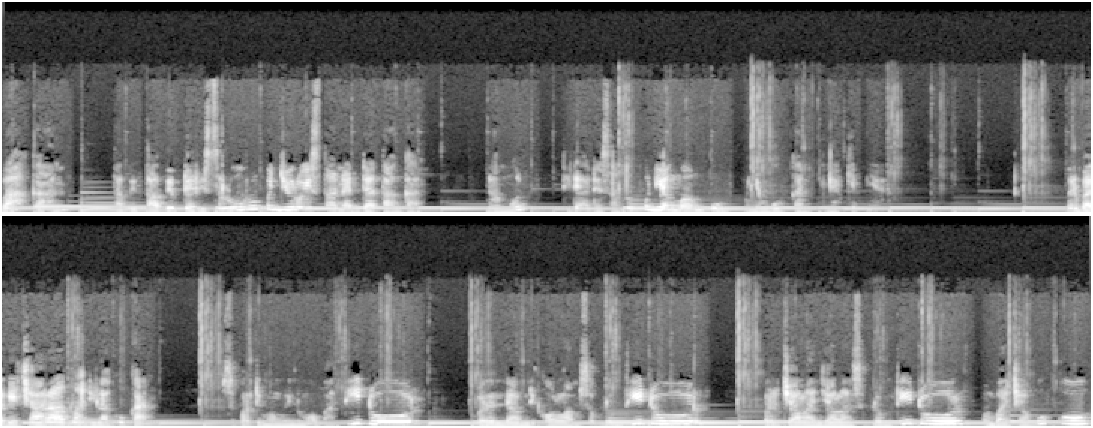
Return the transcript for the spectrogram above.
Bahkan, tabib-tabib dari seluruh penjuru istana didatangkan. Namun, tidak ada satupun yang mampu menyembuhkan penyakitnya. Berbagai cara telah dilakukan, seperti meminum obat tidur, berendam di kolam sebelum tidur, berjalan-jalan sebelum tidur, membaca buku,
